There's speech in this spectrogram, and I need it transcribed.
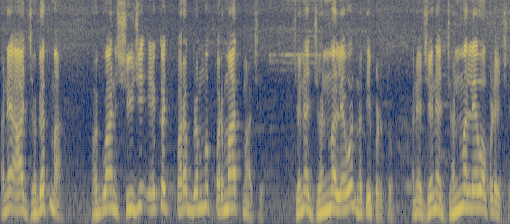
અને આ જગતમાં ભગવાન શિવજી એક જ પરબ્રહ્મ પરમાત્મા છે, જેને જન્મ લેવો નથી પડતો. અને જેને જન્મ લેવો પડે છે,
